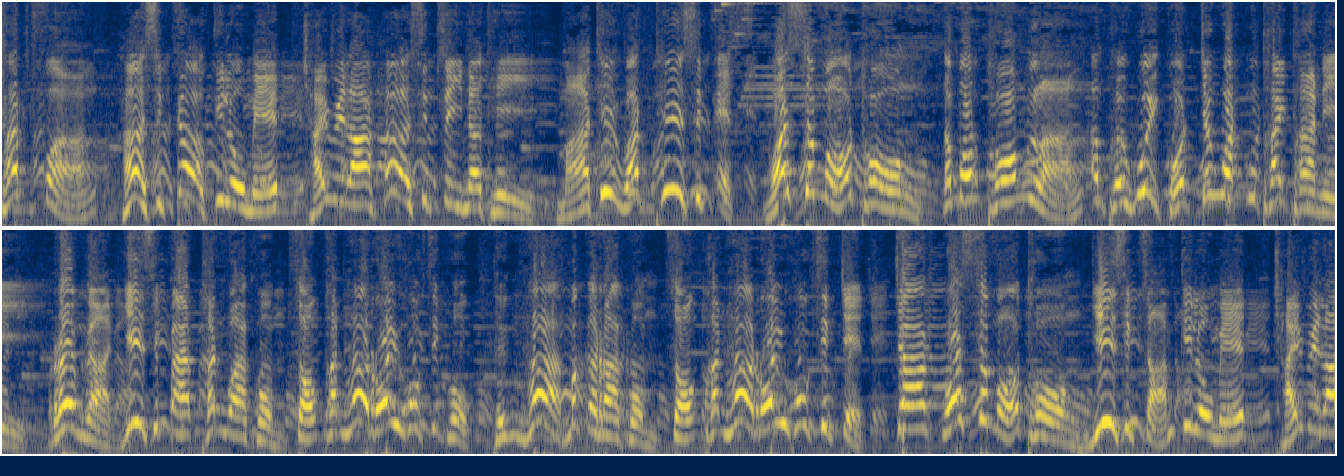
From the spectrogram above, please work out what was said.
ชัดฝาง 59 กิโลเมตร ใช้เวลา 54 นาที มาที่วัดที่ 11 วัดสมอทองตำบลทองหลางอำเภอห้วยคดจังหวัดอุทัยธานี เริ่มงาน 28 ธันวาคม 2566 ถึง 5 มกราคม 2567 จากวัดสมอทอง 23 กิโลเมตร ใช้เวลา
